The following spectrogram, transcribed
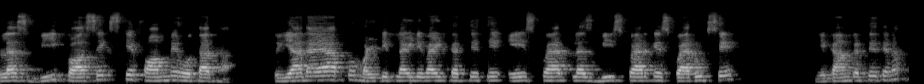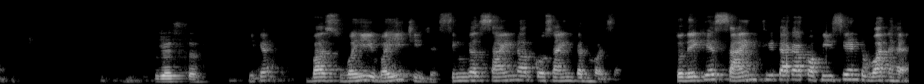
plus b cos x के फॉर्म में होता था तो याद आया आपको मल्टीप्लाई डिवाइड करते थे a square plus b square के स्क्वायर रूट से? ये काम करते थे ना? यस सर ठीक है? बस वही वही चीज़ है। सिंगल साइन और कोसाइन कन्वर्जन तो देखिए साइन थीटा का कोफिशियंट वन है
